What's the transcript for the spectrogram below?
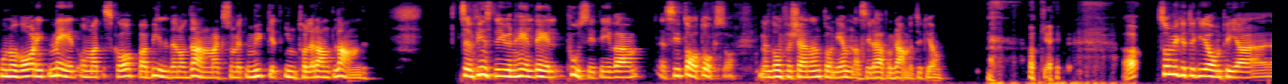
Hon har varit med om att skapa bilden av Danmark som ett mycket intolerant land. Sen finns det ju en hel del positiva eh, citat också. Men de förtjänar inte att nämnas i det här programmet tycker jag. Okej. Ja, Så mycket tycker jag om Pia eh,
